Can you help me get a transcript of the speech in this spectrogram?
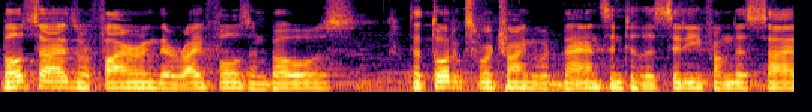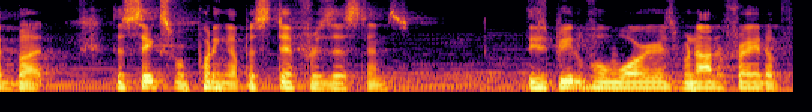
Both sides were firing their rifles and bows. The Turks were trying to advance into the city from this side, but the Sikhs were putting up a stiff resistance. These beautiful warriors were not afraid of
